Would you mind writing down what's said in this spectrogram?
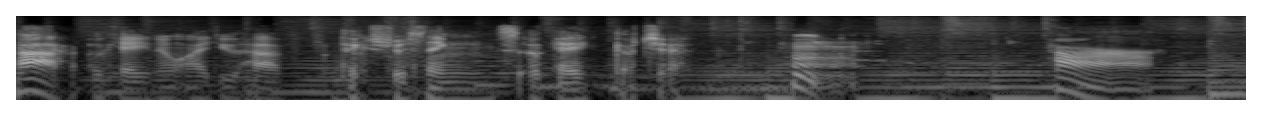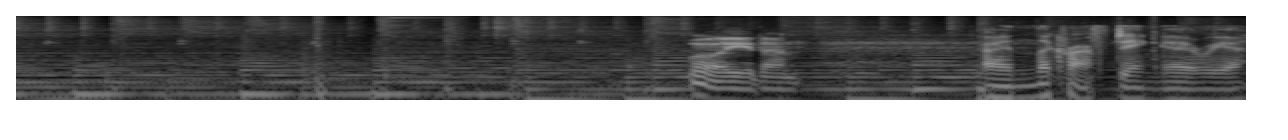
Ah, okay. No, I do have extra things. Okay, gotcha. Hmm. Huh. Where are you then? In the crafting area.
